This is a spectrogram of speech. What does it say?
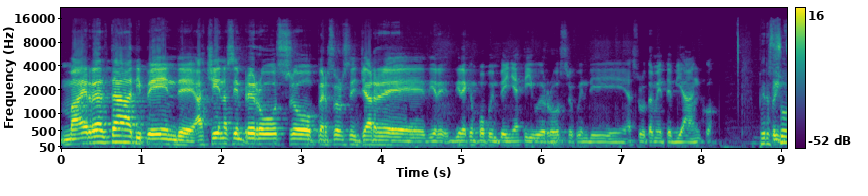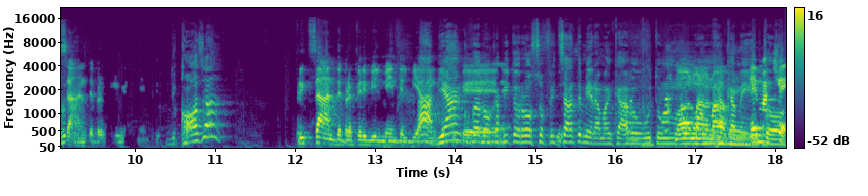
Ma in realtà dipende, a cena sempre rosso, per sorseggiare dire- direi che è un po' più impegnativo il rosso, quindi assolutamente bianco. Per sor- Frizzante preferibilmente. Cosa? Frizzante preferibilmente il bianco. ah, bianco, perché- avevo capito rosso frizzante, mi era mancato, avevo avuto un, No, no, un no. mancamento. Eh, ma c'è,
